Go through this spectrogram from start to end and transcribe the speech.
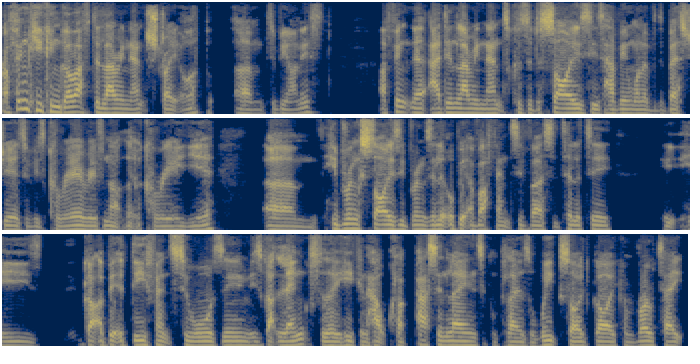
I think you can go after Larry Nance straight up. Um, to be honest, I think that adding Larry Nance because of the size, he's having one of the best years of his career, if not a career year. Um, he brings size, he brings a little bit of offensive versatility. He, he's got a bit of defense towards him. He's got length so he can help clock passing lanes. He can play as a weak side guy, He can rotate.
